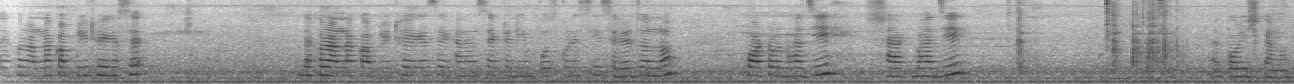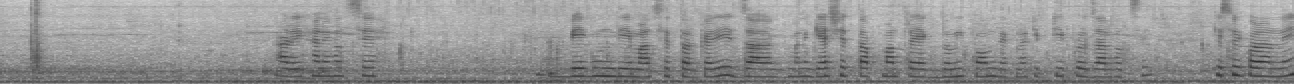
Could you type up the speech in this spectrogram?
দেখো রান্না কমপ্লিট হয়ে গেছে। দেখো, রান্না কমপ্লিট হয়ে গেছে। এখানে হচ্ছে একটা ডিম পোস্ট করেছি ছেলের জন্য। পটল ভাজি, শাক ভাজি, আর পরিষ্কার আর এখানে হচ্ছে বেগুন দিয়ে মাছের তরকারি। যা মানে গ্যাসের তাপমাত্রা একদমই কম। দেখো না টিপ টিপ করে জাল হচ্ছে। কিছুই করার নেই।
